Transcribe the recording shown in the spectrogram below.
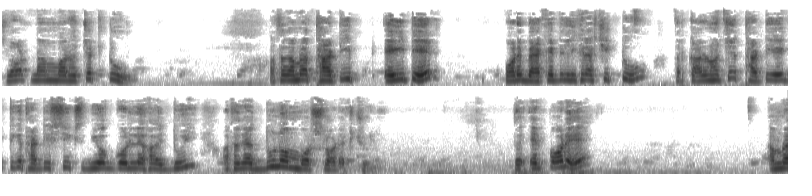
স্লট নাম্বার হচ্ছে টু অর্থাৎ আমরা থার্টি এইটের পরে ব্যাকেটে লিখে রাখছি টু তার কারণ হচ্ছে থার্টি এইট থেকে থার্টি সিক্স বিয়োগ করলে হয় দুই, অর্থাৎ এটা দু নম্বর স্লট অ্যাকচুয়ালি তো এরপরে আমরা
